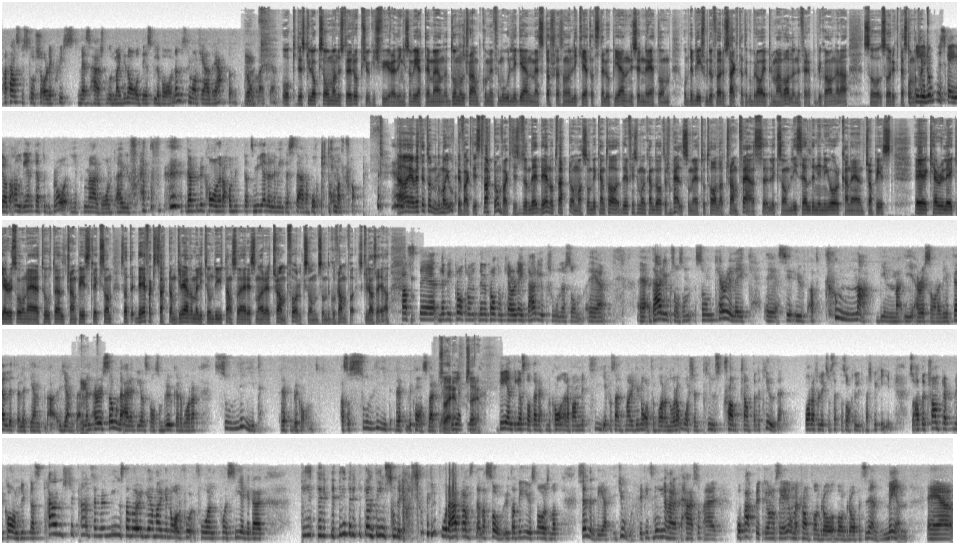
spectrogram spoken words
att han skulle slå Charlie Crist med så här stor marginal, det skulle vara, nej, det skulle vara en fjäder i hatten. Mm. Och det skulle också, om man nu ställer upp 2024, det är ingen som vet det, men Donald Trump kommer förmodligen med största sannolikhet att ställa upp igen, i synnerhet om, om det blir som du förutsagt, att det går bra i primärvalen nu för Republikanerna, så, så ryktas de att... Det ironiska är ju att anledningen till att det går bra i primärvalet är ju för att Republikanerna har lyckats mer eller mindre städa bort Donald Trump. Ja, jag vet inte om de har gjort det faktiskt. Tvärtom faktiskt. Det, det är nog tvärtom. Alltså om vi kan ta, det finns så många kandidater som helst som är totala Trump-fans. Liksom Lee Selden i New York, han är en Trumpist. Eh, Kerry Lake i Arizona är total Trumpist liksom. Så att det är faktiskt tvärtom. Gräver man lite under ytan så är det snarare Trump-folk som, som det går fram för, skulle jag säga. Fast eh, när, vi pratar om, när vi pratar om Kerry Lake, det här är ju personer som eh, eh det här är ju personer som, som Kerry Lake ser ut att kunna vinna i Arizona. Det är väldigt, väldigt jämnt, jämnt där. Mm. Men Arizona är en delstat som brukade vara solid republikansk. Alltså solid republikansk verkligen. Så är det. det, är, så är det. Det är en delstat där Republikanerna vann med 10% marginal för bara några år sedan tills Trump klantade till det. Bara för att liksom sätta saker i lite perspektiv. Så att en Trump-republikan lyckas kanske, kanske med minsta möjliga marginal få, få, en, få en seger där det är inte riktigt, det är inte riktigt den vinst som det kanske vill få det här framställas som, utan det är ju snarare som att sen är det det att jo, det finns många här, här som är på pappret, gör de säger ja, men Trump var en bra, var en bra president, men eh,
